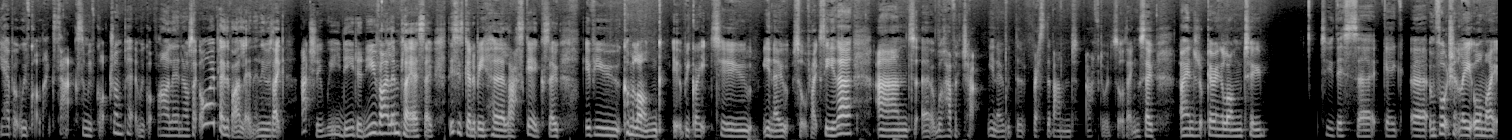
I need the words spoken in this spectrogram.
yeah, but we've got like sax and we've got trumpet and we've got violin. And I was like, oh, I play the violin. And he was like, actually, we need a new violin player. So this is going to be her last gig. So if you come along, it would be great to, you know, sort of like see you there and uh, we'll have a chat, you know, with the rest of the band afterwards, sort of thing. So I ended up going along to to this uh, gig. Uh, unfortunately, all my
